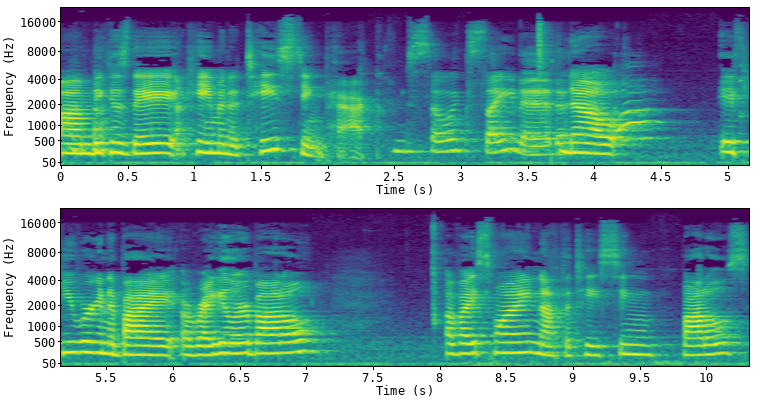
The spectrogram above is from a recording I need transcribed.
um, because they came in a tasting pack. I'm so excited. Now, if you were going to buy a regular bottle of ice wine, not the tasting bottles,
